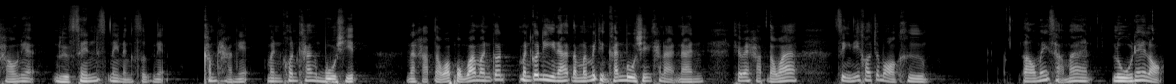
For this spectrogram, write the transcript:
เขาเนี่ยหรือ sense ในหนังสือเนี่ยคำถามเนี่ยมันค่อนข้าง bullshit นะครับแต่ว่าผมว่ามันก็มันก็ดีนะ แต่มันไม่ถึงขั้น bullshit ขนาดนั้นใช่ไหมครับ แต่ว่าสิ่งที่เขาจะบอกคือ เราไม่สามารถรู้ได้หรอก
